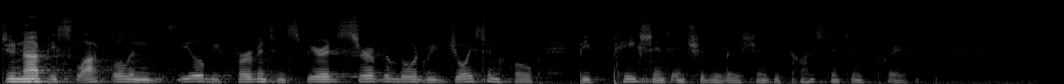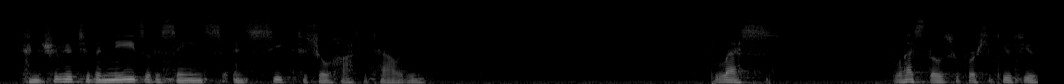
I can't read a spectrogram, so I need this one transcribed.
Do not be slothful in zeal, be fervent in spirit, serve the Lord, rejoice in hope, be patient in tribulation, be constant in prayer. Contribute to the needs of the saints and seek to show hospitality. Bless. Bless those who persecute you.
